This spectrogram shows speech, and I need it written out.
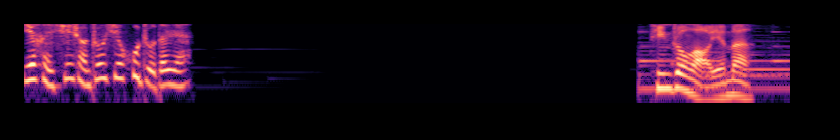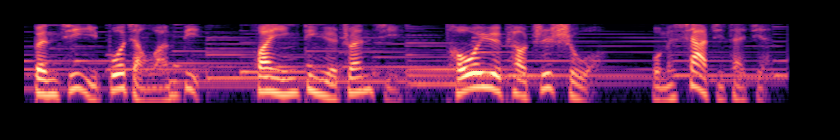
也很欣赏忠心护主的人。听众老爷们，本集已播讲完毕，欢迎订阅专辑，投喂月票支持我，我们下集再见。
